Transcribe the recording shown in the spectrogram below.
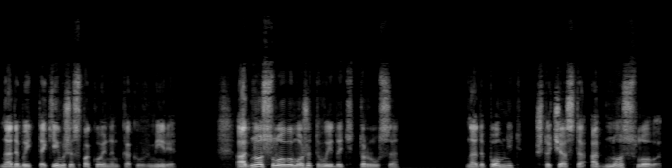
надо быть таким же спокойным, как в мире. Одно слово может выдать труса. Надо помнить, что часто одно слово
